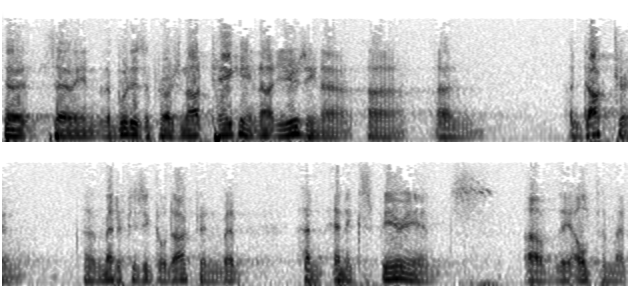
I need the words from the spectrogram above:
So, so in the Buddha's approach, not taking, not using a, a a, a doctrine, a metaphysical doctrine, but an, an experience of the ultimate.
